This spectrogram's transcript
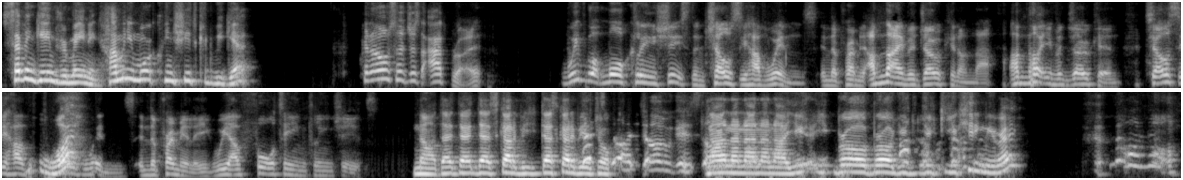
Seven games remaining. How many more clean sheets could we get? Can I also just add, right? We've got more clean sheets than Chelsea have wins in the Premier. I'm not even joking on that. I'm not even joking. Chelsea have what? wins in the Premier League. We have 14 clean sheets. No, that that that's got to be that's got to be a joke. a joke. No, no, no, no, no. You, you bro, bro, you you you're kidding me, right? No, I'm not.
